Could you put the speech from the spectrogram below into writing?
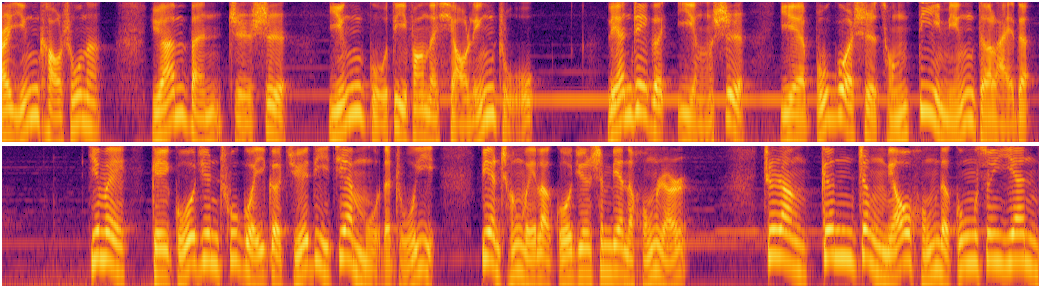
而颍考叔呢，原本只是颍谷地方的小领主，连这个颍氏也不过是从地名得来的。因为给国君出过一个绝地建母的主意，便成为了国君身边的红人儿。这让根正苗红的公孙淹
